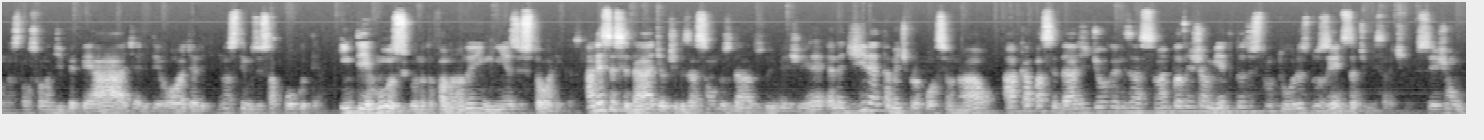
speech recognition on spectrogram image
quando nós estamos falando de PPA, de LDO, de LDO, nós temos isso há pouco tempo. Em termos, quando eu estou falando, em linhas históricas. A necessidade, a utilização dos dados do IBGE, ela é diretamente proporcional à capacidade de organização e planejamento das estruturas dos entes administrativos, sejam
